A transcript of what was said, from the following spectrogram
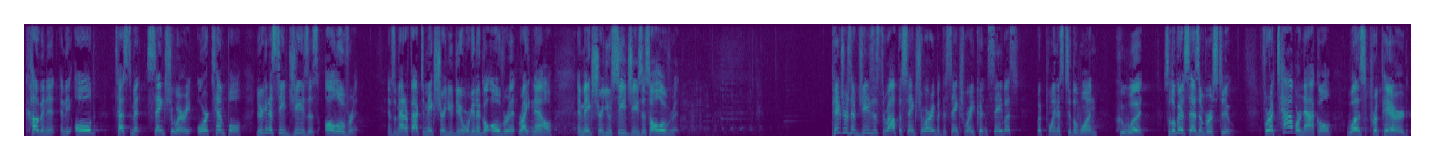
Covenant and the Old Testament sanctuary or temple, you're going to see Jesus all over it. As a matter of fact, to make sure you do, we're going to go over it right now and make sure you see Jesus all over it. Pictures of Jesus throughout the sanctuary, but the sanctuary couldn't save us, but point us to the one who would. So look what it says in verse 2. For a tabernacle was prepared,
